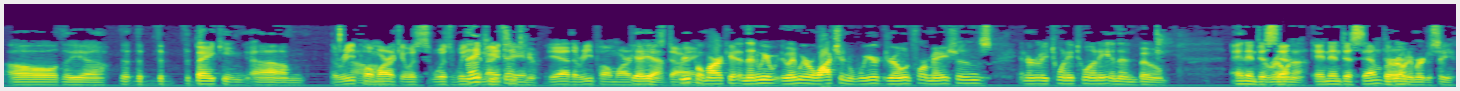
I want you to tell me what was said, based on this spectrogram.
oh, the, uh, the, the, the, the, banking, um, the repo um, market was, was weak in 19. Yeah, the repo market yeah, yeah. was dying. Repo market, and then we, when we were watching weird drone formations in early 2020, and then boom. And in December, and in December, emergency.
